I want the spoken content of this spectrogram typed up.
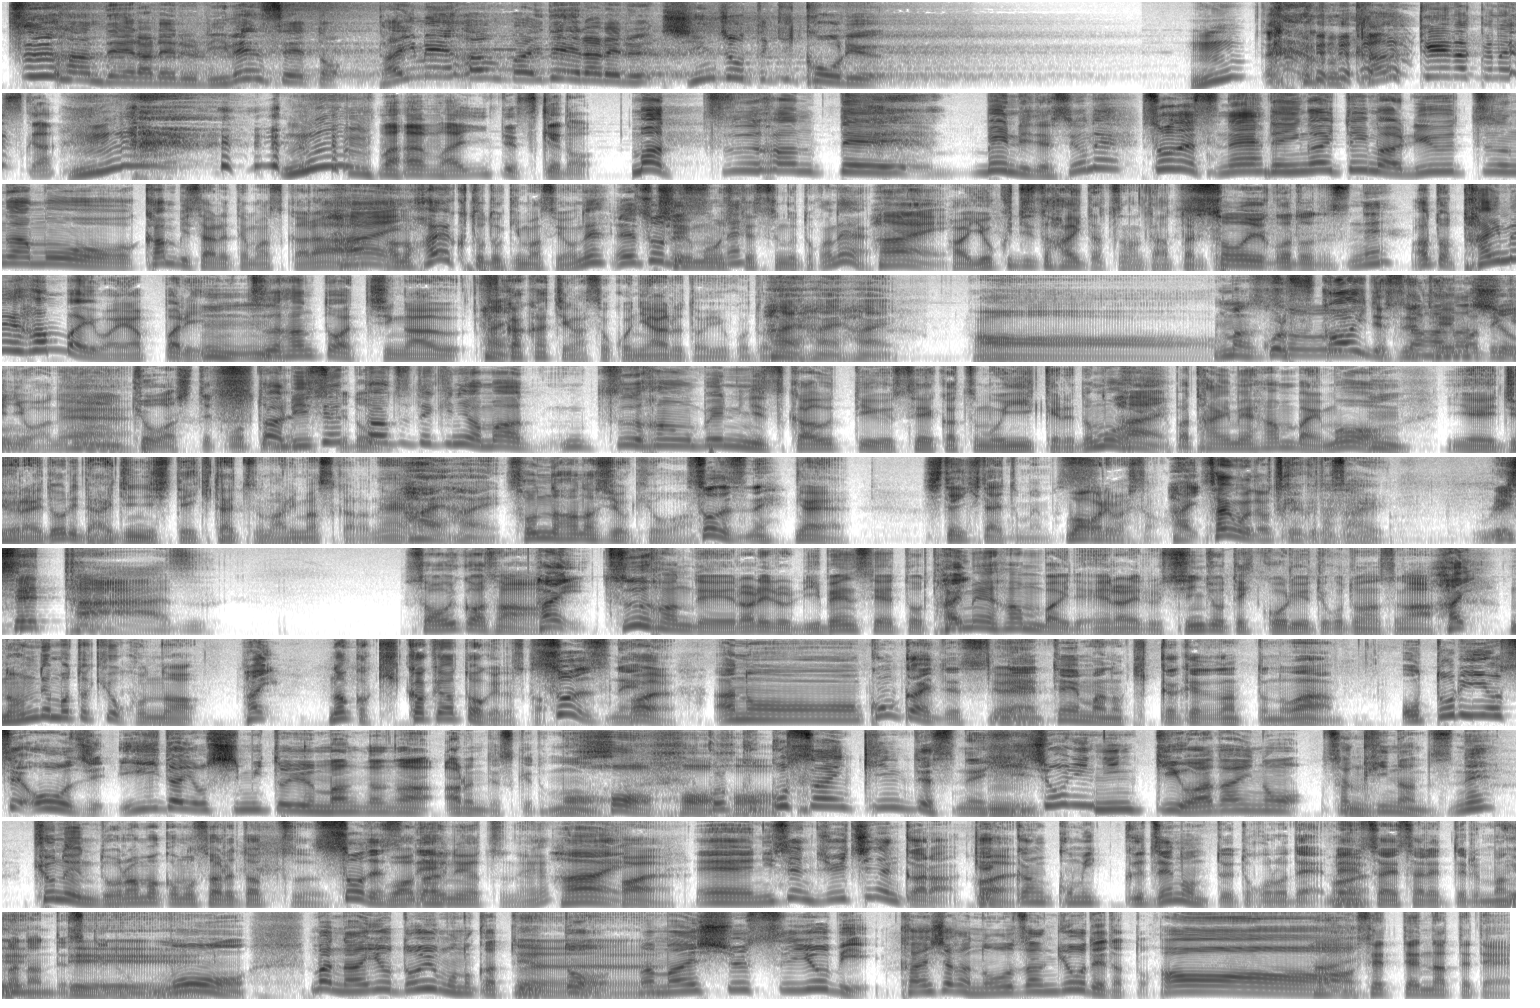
通販で得られる利便性と対面販売で得られる心情的交流。ん関係なくないですか？まあまあいいんですけど。まあ通販って便利ですよね。そうですね。で意外と今流通がもう完備されてますからあの早く届きますよね。注文してすぐとかね。はい。翌日配達なんてあったりそういうことですね。あと対面販売はやっぱり通販とは違う付加価値がそこにあるということで。はいはいはいああ、まあこれ深いですねテーマ的にはね。今日はしてこうとリセッターズ的にはまあ通販を便利に使うっていう生活もいいけれども、やっぱ対面販売も従来通り大事にしていきたいっていうのもありますからね。はいはい。そんな話を今日は。そうですね。していきたいと思います。わかりました。最後までお付き合いください。リセッターズ。さあ及川さん、通販で得られる利便性と対面販売で得られる心情的交流ということなんですが、なんでまた今日こんななんかきっかけあったわけですか？そうですね、はい、あのー、今回ですね、ええ、テーマのきっかけとなったのはお取り寄せ王子飯田よしみという漫画があるんですけどもこれここ最近ですね、うん、非常に人気話題の作品なんですね。うん去年ドラマ化もされたっつそうです話題のやつね。はい。2011年から月刊コミック「ゼノン」というところで連載されてる漫画なんですけどもまあ内容どういうものかというとまあ毎週水曜日会社が農残業デーだと。ああ設定になってて。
